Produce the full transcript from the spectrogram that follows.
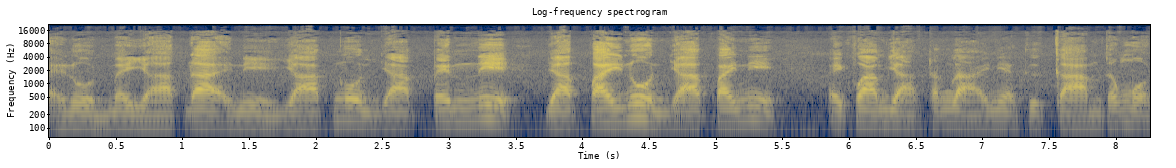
ไอ้นู่นไม่อยากได้อนี่ อยากนู่น อยากเป็นนี่ อยากไปนู่น อยากไปนี่ไอ้ความอยากทั้งหลายเนี่ยคือกามทั้งหมด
